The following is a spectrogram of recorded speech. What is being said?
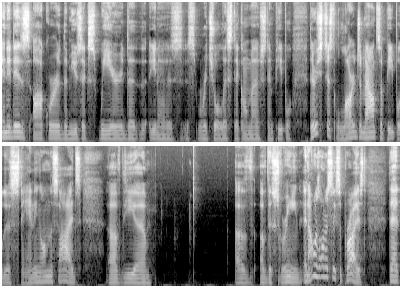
and it is awkward. The music's weird. The, the you know it's, it's, ritualistic almost, and people there's just large amounts of people just standing on the sides of the uh, of of the screen, and I was honestly surprised that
